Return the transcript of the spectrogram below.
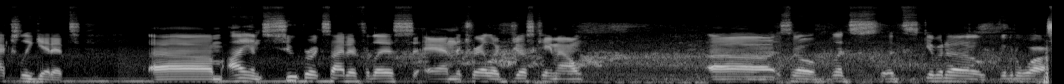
actually get it. Um, I am super excited for this, and the trailer just came out. Uh, so let's let's give it a give it a watch.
